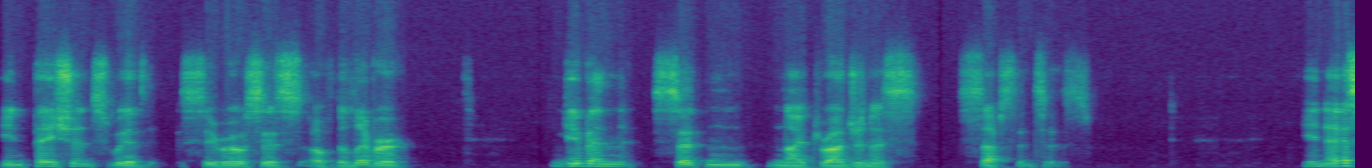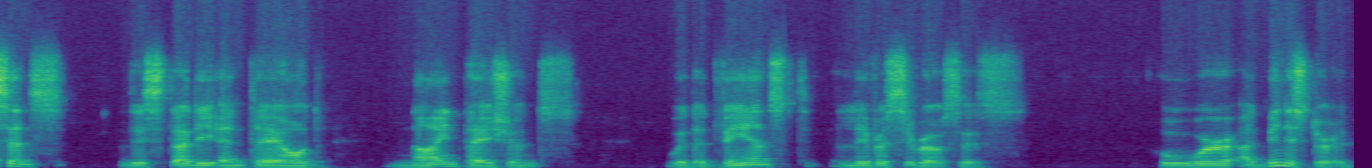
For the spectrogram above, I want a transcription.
in Patients with Cirrhosis of the Liver, given certain nitrogenous substances. In essence, this study entailed nine patients with advanced liver cirrhosis who were administered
